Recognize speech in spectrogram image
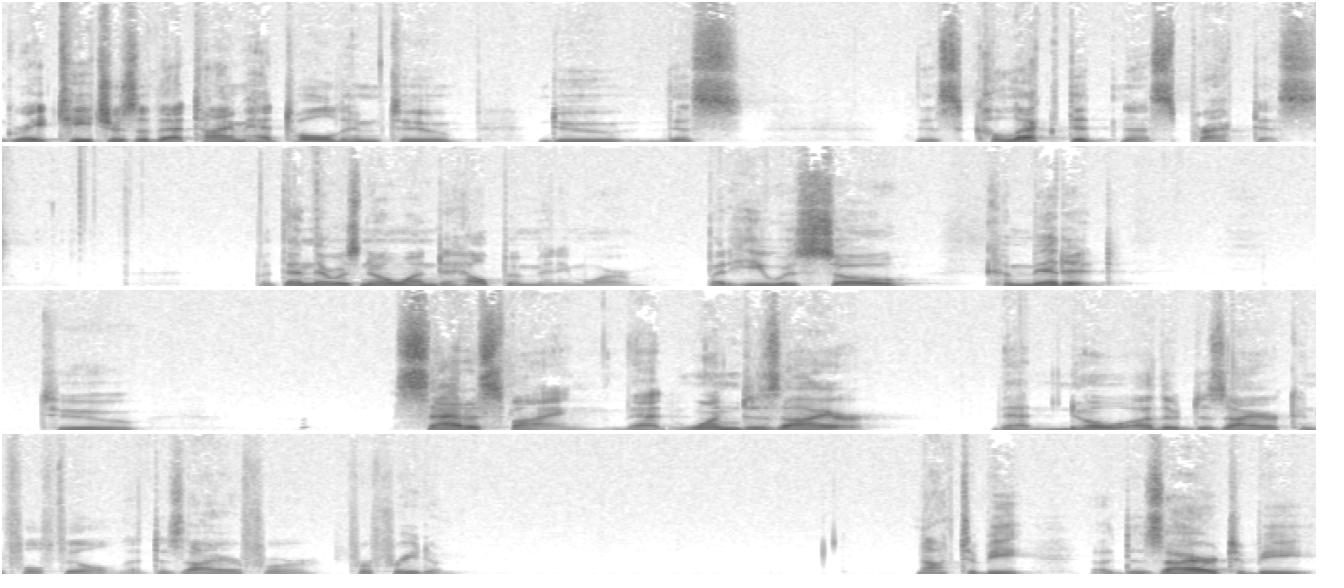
great teachers of that time had told him to do this, this collectedness practice. But then there was no one to help him anymore. But he was so committed to satisfying that one desire that no other desire can fulfill that desire for, for freedom. Not to be a desire to be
